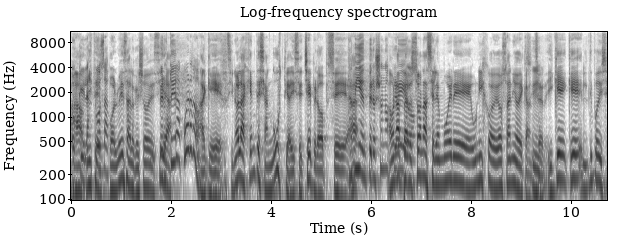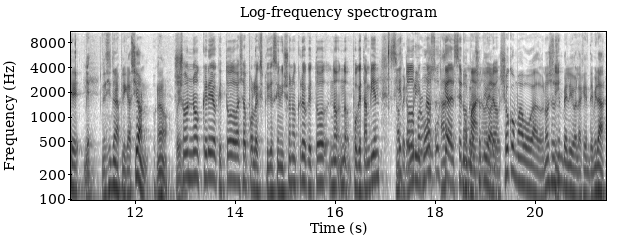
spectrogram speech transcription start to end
O Ah, que las ¿viste? cosas... Volvés a lo que yo decía. Pero estoy de acuerdo. A que si no la gente se angustia, dice, che, pero se, Está a, bien, pero yo no a una persona se le muere un hijo de dos años de cáncer. ¿Y qué, qué? El tipo dice, Bien. necesito una explicación. No, pues- Yo no creo que todo vaya por la explicación y yo no creo que todo... No, no, porque también si No, es todo Uri, por una angustia ah, del ser no, humano. Yo, te digo Elo. algo, yo como abogado, ¿no? Yo Sí. siempre le digo a la gente, mira,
